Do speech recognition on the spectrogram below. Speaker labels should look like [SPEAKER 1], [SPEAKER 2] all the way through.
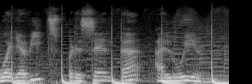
[SPEAKER 1] Guayabits presenta Al huir.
